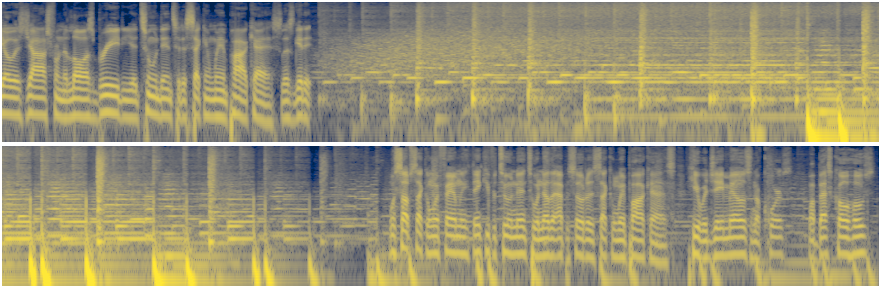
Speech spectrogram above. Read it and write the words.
Yo, it's Josh from the Lost Breed, and you're tuned into the Second Wind podcast. Let's get it. What's up, Second Wind family? Thank you for tuning in to another episode of the Second Wind podcast. Here with Jay Mills and of course my best co-host,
